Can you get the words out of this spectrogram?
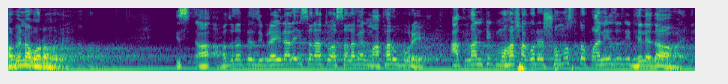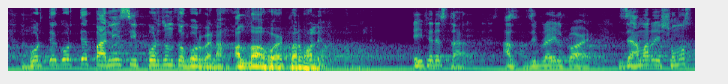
হবে না বড় হবে? হজরতে জিব্রাহিল আলাই সালাতামের মাথার উপরে আটলান্টিক মহাসাগরের সমস্ত পানি যদি ঢেলে দেওয়া হয়, গড়তে গড়তে পানি সিপ পর্যন্ত গড়বে না। আল্লাহ একবার বলেন। এই ফেরেস্তা আজ জিব্রাইল কয় যে, আমার এই সমস্ত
